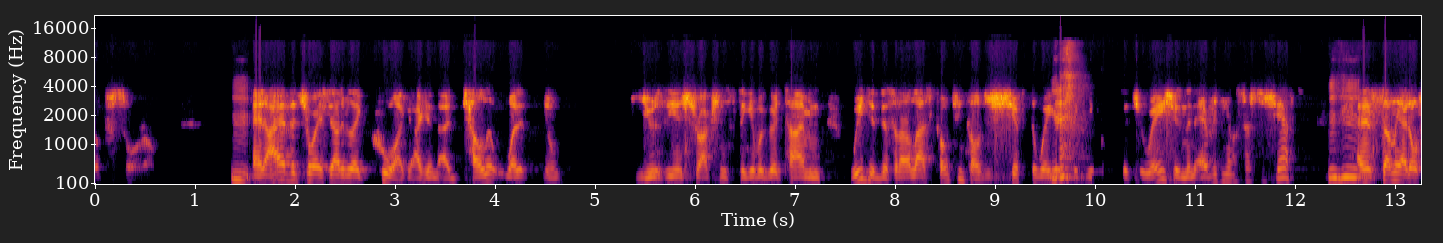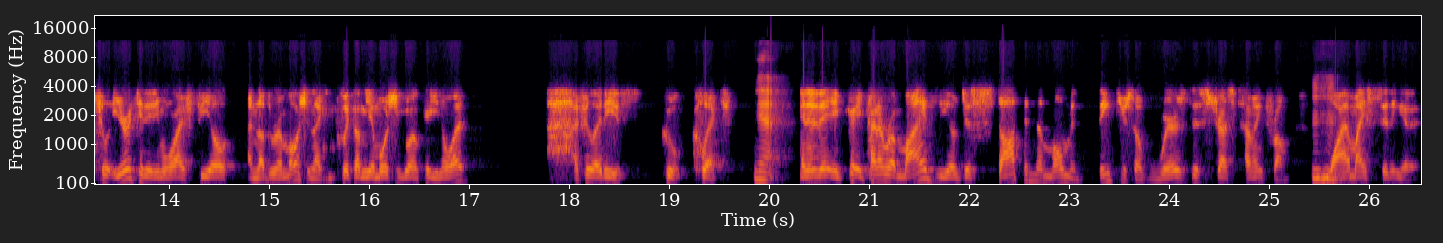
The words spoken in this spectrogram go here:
of sorrow. Mm. And I have the choice now to be like, cool, I, I can I tell it what it, you know, use the instructions, think of a good time. And we did this in our last coaching call, just shift the way you're thinking of the situation, then everything else starts to shift. Mm-hmm. And then suddenly I don't feel irritated anymore. I feel another emotion. I can click on the emotion, go, okay, you know what? I feel at ease. Cool, click. Yeah. And it, it, it, kind of reminds me of just stop in the moment. Think to yourself, where's this stress coming from? Mm-hmm. Why am I sitting in it?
